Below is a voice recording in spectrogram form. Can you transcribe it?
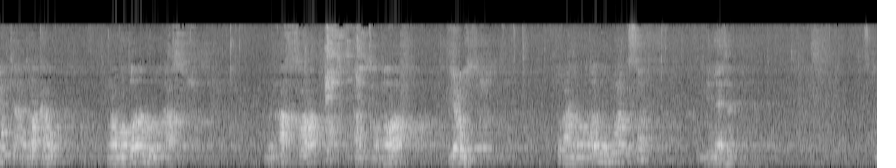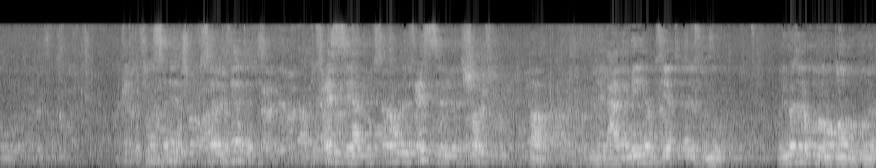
حتى أدركه رمضان آخر من أخر القضاء لعذر طبعا رمضان ممنوع بالصرف لماذا؟ خدتوها السنة السنة اللي فاتت. في عز يعني السنة الأولى في عز الشغل آه. العالمية وزيادة الألف والنون. ولماذا نقول رمضان هنا؟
